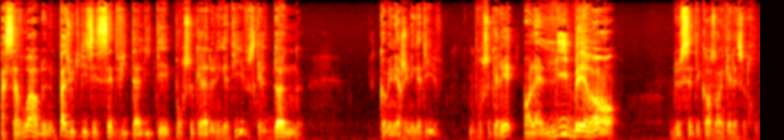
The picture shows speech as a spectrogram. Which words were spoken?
à savoir de ne pas utiliser cette vitalité pour ce qu'elle a de négatif, ce qu'elle donne comme énergie négative, mais pour ce qu'elle est en la libérant de cette écorce dans laquelle elle se trouve.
